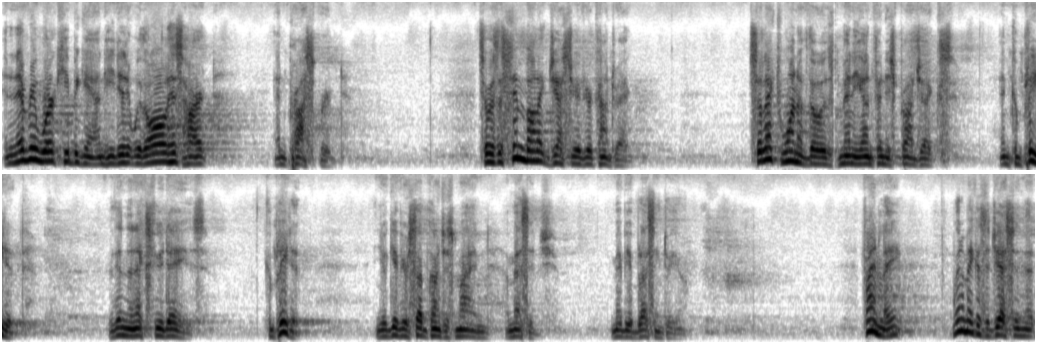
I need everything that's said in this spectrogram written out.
And in every work he began, he did it with all his heart and prospered. So as a symbolic gesture of your contract, select one of those many unfinished projects and complete it within the next few days. Complete it. And you'll give your subconscious mind a message, maybe a blessing to you. Finally, I'm going to make a suggestion that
